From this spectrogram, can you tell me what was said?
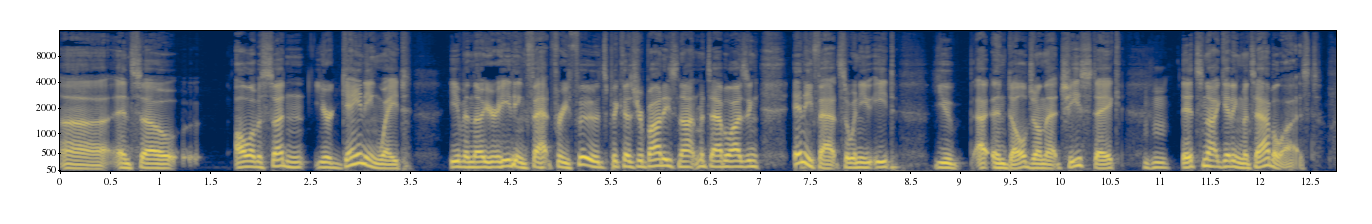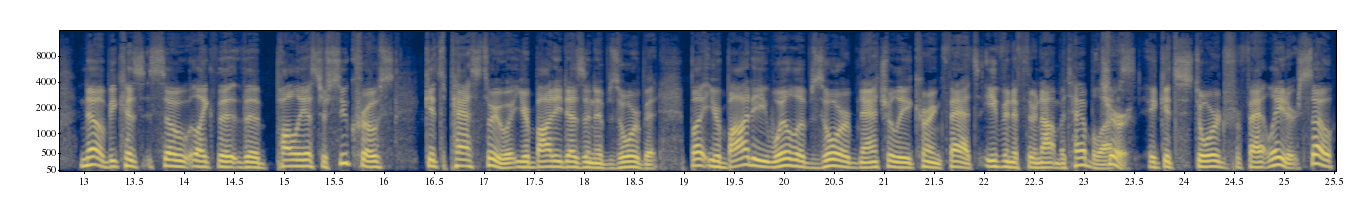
Uh, and so all of a sudden you're gaining weight even though you're eating fat-free foods because your body's not metabolizing any fat. So when you eat, you uh, indulge on that cheesesteak, mm-hmm. it's not getting metabolized. No, because so like the the polyester sucrose gets passed through. Your body doesn't absorb it, but your body will absorb naturally occurring fats even if they're not metabolized. Sure. It gets stored for fat later. So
